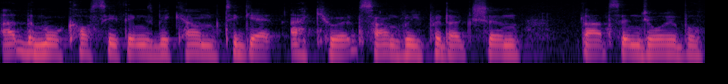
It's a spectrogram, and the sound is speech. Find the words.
uh, the more costly things become to get accurate sound reproduction that's enjoyable.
